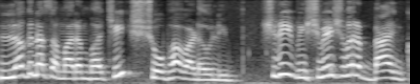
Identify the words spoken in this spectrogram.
लग्न समारंभाची शोभा वाढवली. श्री विश्वेश्वर बँक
